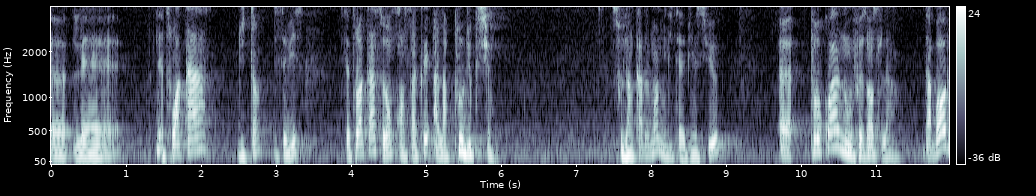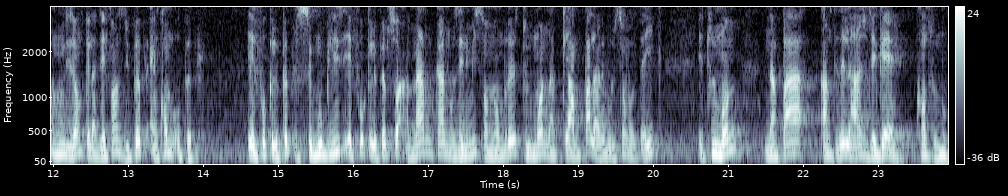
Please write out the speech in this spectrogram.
euh, les, trois quarts du temps du service, ces trois quarts seront consacrés à la production, sous l'encadrement militaire bien sûr. Euh, pourquoi nous faisons cela? D'abord, nous disons que la défense du peuple incombe au peuple. Il faut que le peuple se mobilise, il faut que le peuple soit en armes, car nos ennemis sont nombreux, tout le monde n'acclame pas la révolution voltaïque, et tout le monde n'a pas entré l'âge de guerre contre nous.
